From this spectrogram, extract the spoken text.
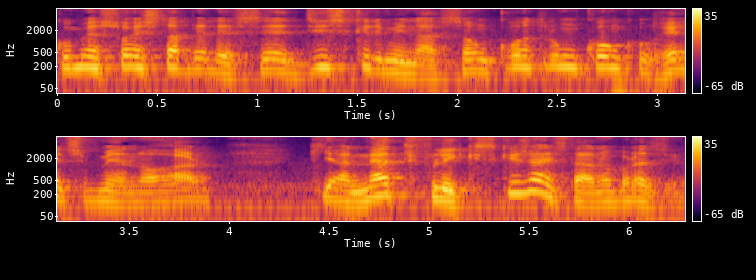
começou a estabelecer discriminação contra um concorrente menor que a Netflix, que já está no Brasil.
